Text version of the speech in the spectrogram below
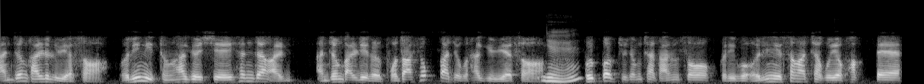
안전 관리를 위해서 어린이 등하교 시 현장 알- 안전 관리를 보다 효과적으로 하기 위해서 예. 불법 주정차 단속 그리고 어린이 성하차 구역 확대,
